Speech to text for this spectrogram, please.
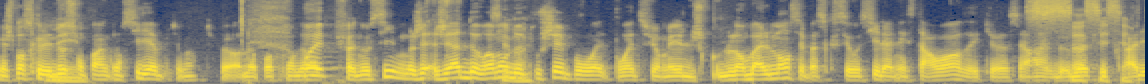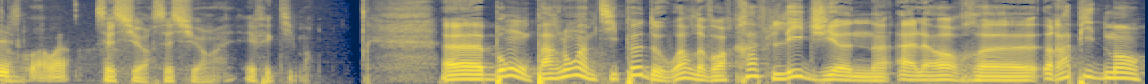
Mais je pense que les deux sont pas inconciliables, tu vois. Tu peux avoir de la profondeur et fun aussi j'ai hâte de vraiment de toucher pour être, pour être sûr. Mais l'emballement, c'est parce que c'est aussi l'année Star Wars et que c'est un rêve de qui réalise, quoi. Voilà. C'est sûr, c'est sûr, effectivement. Euh, bon, parlons un petit peu de World of Warcraft Legion. Alors, euh, rapidement,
